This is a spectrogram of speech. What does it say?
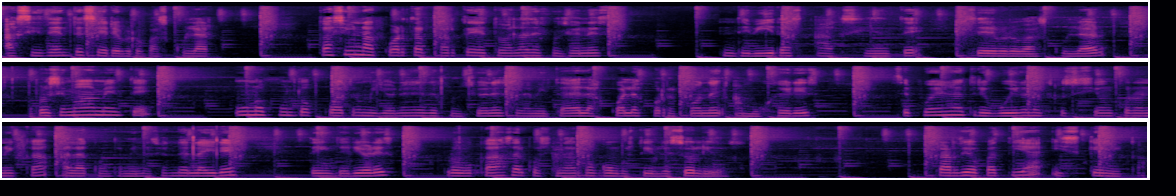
accidente cerebrovascular. Casi una cuarta parte de todas las defunciones debidas a accidente cerebrovascular, aproximadamente 1.4 millones de defunciones, la mitad de las cuales corresponden a mujeres, se pueden atribuir a la exposición crónica a la contaminación del aire de interiores provocadas al cocinar con combustibles sólidos. Cardiopatía isquémica.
